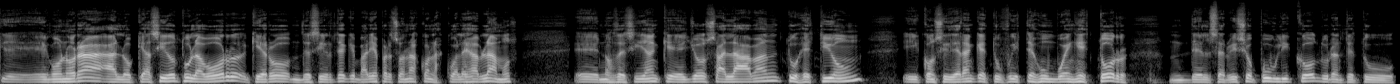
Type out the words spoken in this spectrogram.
en honor a, lo que ha sido tu labor, quiero decirte que varias personas con las cuales hablamos eh, nos decían que ellos alaban tu gestión y consideran que tú fuiste un buen gestor del servicio público durante tu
